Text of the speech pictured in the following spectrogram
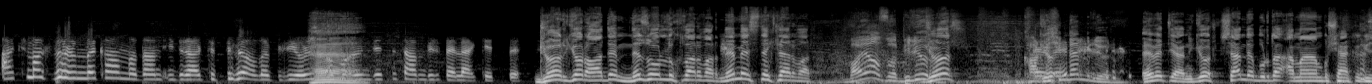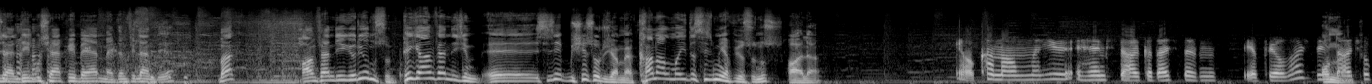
Açmak zorunda kalmadan idrar tüpünü alabiliyoruz He. ama öncesi tam bir felaketti. Gör gör Adem ne zorluklar var ne meslekler var. Bayağı zor biliyorum. Gör. Kardeşimden biliyorum. Evet yani gör. Sen de burada aman bu şarkı güzel değil bu şarkıyı beğenmedim filan diye. Bak hanımefendiyi görüyor musun? Peki hanımefendiciğim eee, size bir şey soracağım ya. Kan almayı da siz mi yapıyorsunuz hala? Ya kan almayı hemşire arkadaşlarımız yapıyorlar. Biz Onlar. daha çok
